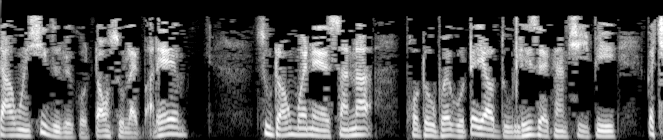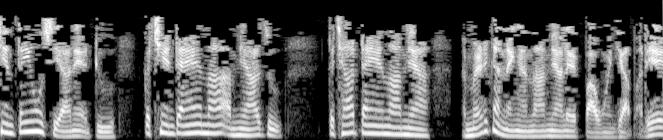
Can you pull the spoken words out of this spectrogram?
တာဝန်ရှိသူတွေကို တောင်းဆိုလိုက်ပါတယ်။ ဆုတောင်းပွဲနဲ့ ဆန္ဒဖော်ထုတ်ပွဲကို တက်ရောက်သူ40ခန့်ရှိပြီး ကချင်သင်းရုံးဆရာနဲ့အတူ ကချင်တိုင်းရင်းသားအများစု တခြားတိုင်းရင်းသားများ အမေရိကန်နိုင်ငံသားများလည်း ပါဝင်ကြပါတယ်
